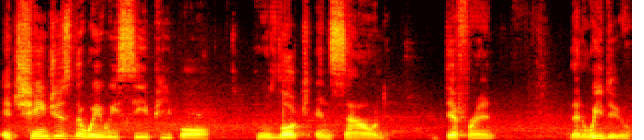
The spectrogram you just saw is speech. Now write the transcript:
it changes the way we see people who look and sound different than we do.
